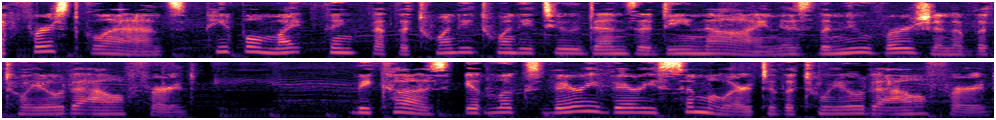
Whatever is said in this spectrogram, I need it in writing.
At first glance, people might think that the 2022 Denza D9 is the new version of the Toyota Alphard. Because, it looks very very similar to the Toyota Alphard.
